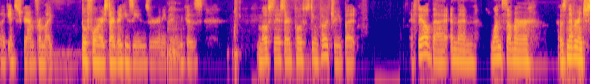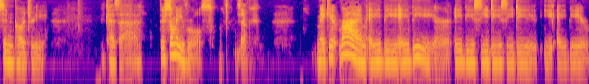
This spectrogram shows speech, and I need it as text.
like Instagram from like before I started making zines or anything Mm. because mostly I started posting poetry, but I failed that. And then one summer, I was never interested in poetry because uh, there's so many rules. It's Yeah. like make it rhyme A B A B or A B C D C D E A B or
